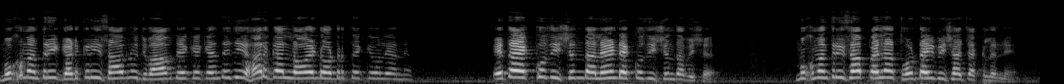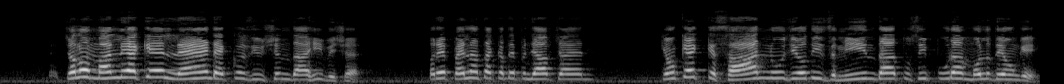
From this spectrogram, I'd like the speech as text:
ਮੁੱਖ ਮੰਤਰੀ ਗਡਕਰੀ ਸਾਹਿਬ ਨੂੰ ਜਵਾਬ ਦੇ ਕੇ ਕਹਿੰਦੇ, ਜੀ, ਹਰ ਗੱਲ ਲਾਅ ਐਂਡ ਆਰਡਰ ਤੇ ਕਿਉਂ ਲਿਆਉਂਦੇ ਹੋ? ਇਹ ਤਾਂ ਐਕੁਜੀਸ਼ਨ ਦਾ ਲੈਂਡ ਐਕੁਜੀਸ਼ਨ ਦਾ ਵਿਸ਼ਾ ਮੁੱਖ ਮੰਤਰੀ ਸਾਹਿਬ, ਪਹਿਲਾਂ ਤੁਹਾਡਾ ਹੀ ਵਿਸ਼ਾ ਚੱਕ ਲੈਣੇ ਚਲੋ, ਮੰਨ ਲਿਆ ਕਿ ਲੈਂਡ ਐਕੁਜੀਸ਼ਨ ਦਾ ਹੀ ਵਿਸ਼ਾ ਪਰ ਇਹ ਪਹਿਲਾਂ ਤਾਂ ਕਦੇ ਪੰਜਾਬ ਚ ਆਇਆ ਨਹੀਂ। ਕਿਉਂਕਿ ਕਿਸਾਨ ਨੂੰ ਜੇ ਉਹਦੀ ਜ਼ਮੀਨ ਦਾ ਤੁਸੀਂ ਪੂਰਾ ਮੁੱਲ ਦਿਓਗੇ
